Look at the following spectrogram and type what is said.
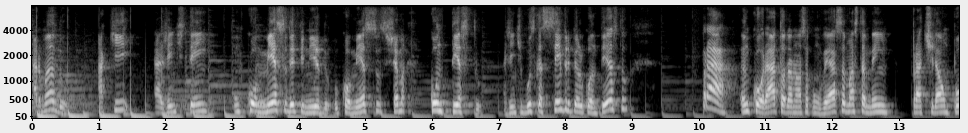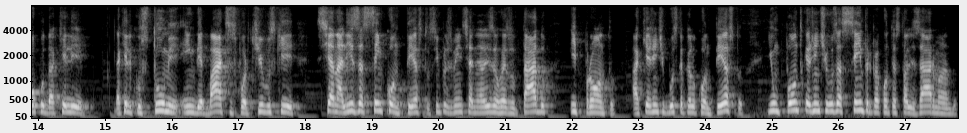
Armando, aqui a gente tem um começo definido. O começo se chama contexto. A gente busca sempre pelo contexto para ancorar toda a nossa conversa, mas também para tirar um pouco daquele, daquele costume em debates esportivos que se analisa sem contexto, simplesmente se analisa o resultado e pronto. Aqui a gente busca pelo contexto e um ponto que a gente usa sempre para contextualizar, Armando,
